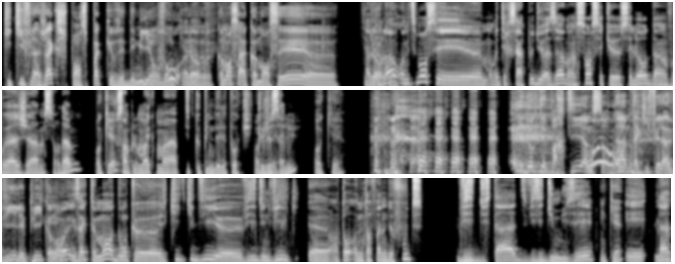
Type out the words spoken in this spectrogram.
qui kiffe l'Ajax, je pense pas que vous êtes des millions. Donc, euh, comment ça a commencé euh, Alors là, honnêtement, c'est, on va dire que c'est un peu du hasard dans le sens, c'est que c'est lors d'un voyage à Amsterdam, Ok, tout simplement avec ma petite copine de l'époque, que je salue. ok. Et donc, t'es parti à Amsterdam, t'as kiffé la ville, et puis comment? Ouais, exactement. Donc, euh, qui, qui dit euh, visite d'une ville euh, en, tant- en étant fan de foot, visite du stade, visite du musée. Et là,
